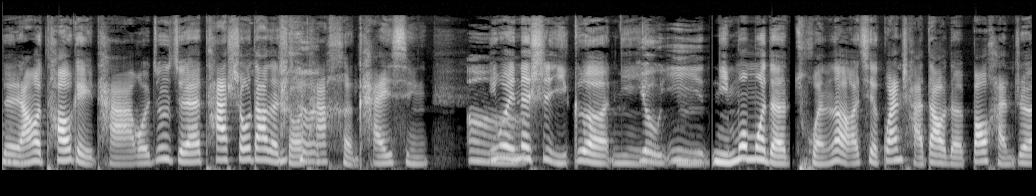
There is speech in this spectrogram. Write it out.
对，然后掏给她，我就觉得她收到的时候她 很开心。嗯，因为那。是一个你有意义，你默默的存了，而且观察到的包含着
